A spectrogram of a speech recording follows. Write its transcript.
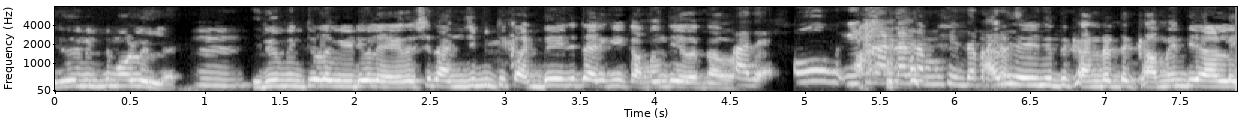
ഇരുപത് മിനിറ്റ് മുകളിലില്ലേ. ഇരുപത് മിനിറ്റുള്ള വീഡിയോയിൽ ഏകദേശം ഒരു അഞ്ച് മിനിറ്റ് കണ്ടു കഴിഞ്ഞിട്ടായിരിക്കും കമന്റ് ചെയ്തിട്ടുണ്ടാവുക. അതെ. കഴിഞ്ഞിട്ട് കണ്ടിട്ട് കമന്റ് ചെയ്യാനുള്ള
